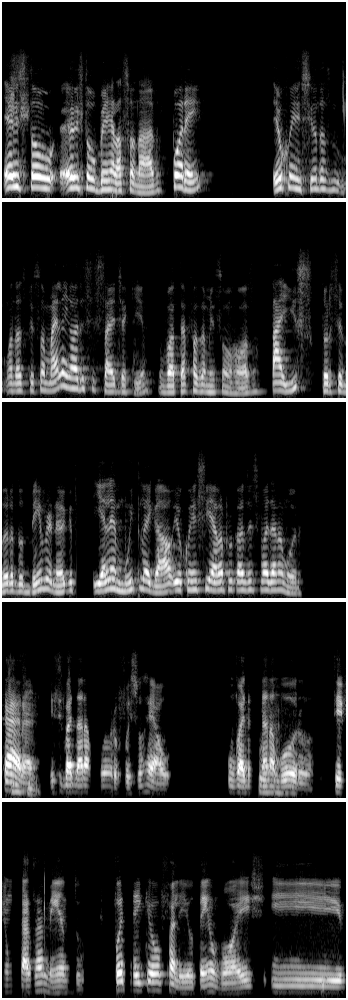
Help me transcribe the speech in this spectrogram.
Eu, estou, eu estou bem relacionado, porém, eu conheci uma das, uma das pessoas mais legais desse site aqui. Vou até fazer a menção rosa. Thaís, torcedora do Denver Nuggets. E ela é muito legal. E eu conheci ela por causa desse Vai Dar Namoro. Cara, Enfim. esse Vai Dar Namoro foi surreal. O Vai Dar Namoro teve um casamento. Foi daí que eu falei, eu tenho voz e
